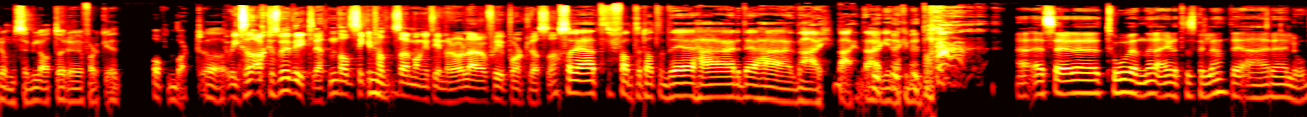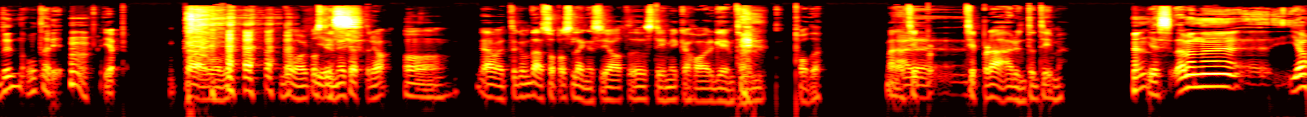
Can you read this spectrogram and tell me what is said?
romsimulatorfolket, åpenbart. Og, Ikke sant? Akkurat som i virkeligheten. Det hadde sikkert tatt seg mange timer å lære å fly på ordentlig også. så jeg fant ut at det her, det her Nei, nei, det her gidder jeg ikke begynne på. Ja, Jeg ser det, to venner eier dette spillet. Det er eh, Lodin og Terje. Jepp. Det er over. Det var på Steam Yes. jeg kjøpte det, ja. Og jeg vet ikke om det er såpass lenge siden at Steam ikke har gametime på det. Men jeg tipper, det- tipper det er rundt en time. Yes. Nei, men uh, ja.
